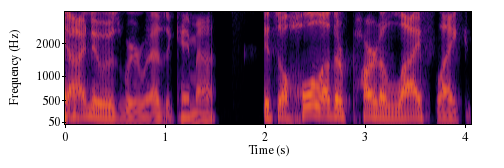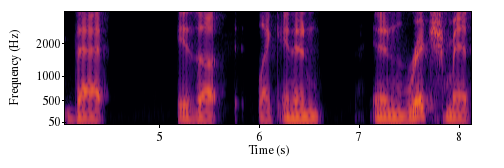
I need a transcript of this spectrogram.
yeah, I knew it was weird as it came out. It's a whole other part of life, like that is a like an en- an enrichment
